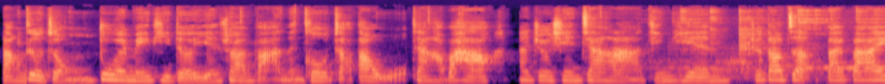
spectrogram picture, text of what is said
让各种数位媒体的演算法能够找到我，这样好不好？那就先这样啦，今天就到这，拜拜。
